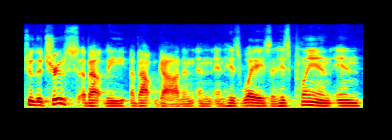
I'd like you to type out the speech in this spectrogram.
to the truths about, the, about God and, and, and His ways and His plan in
